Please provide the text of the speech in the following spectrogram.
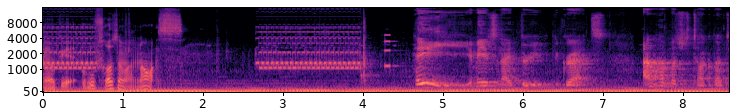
Ja, okay, ruf trotzdem mal. Nice. Hey, you made it to night three. Congrats. I don't have much to talk about.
